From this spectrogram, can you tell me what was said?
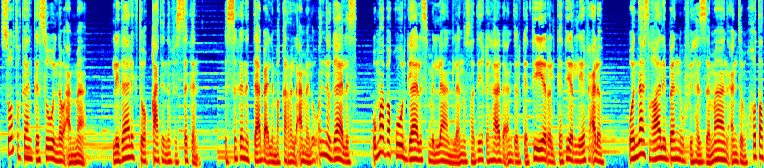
صوته كان كسول نوعا ما. لذلك توقعت أنه في السكن. السكن التابع لمقر العمل وأنه جالس. وما بقول جالس ملان لأنه صديقي هذا عنده الكثير الكثير ليفعله والناس غالبا وفي هالزمان عندهم خطط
